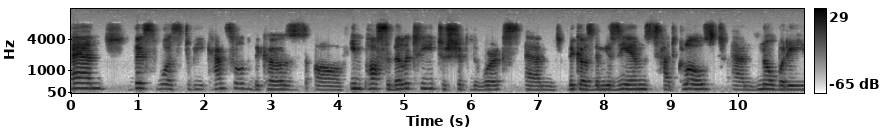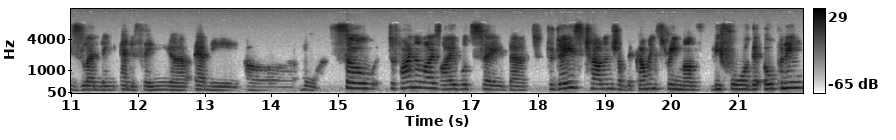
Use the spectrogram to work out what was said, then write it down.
And this was to be cancelled because of impossibility to ship the works and because the museums had closed and nobody's lending anything uh, any uh, more. So to finalize, I would say that today's challenge of the coming three months before the opening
